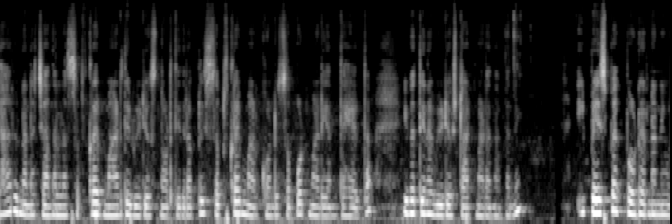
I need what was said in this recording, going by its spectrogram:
ಯಾರು ನನ್ನ ಚಾನಲ್ನ ಸಬ್ಸ್ಕ್ರೈಬ್ ಮಾಡದೆ ವೀಡಿಯೋಸ್ ನೋಡ್ತಿದ್ದೀರಾ ಪ್ಲೀಸ್ ಸಬ್ಸ್ಕ್ರೈಬ್ ಮಾಡಿಕೊಂಡು ಸಪೋರ್ಟ್ ಮಾಡಿ ಅಂತ ಹೇಳ್ತಾ ಇವತ್ತಿನ ವೀಡಿಯೋ ಸ್ಟಾರ್ಟ್ ಮಾಡೋಣ, ಬನ್ನಿ. ಈ ಪೇಸ್ಟ್ ಪ್ಯಾಕ್ ಪೌಡರ್ನ ನೀವು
